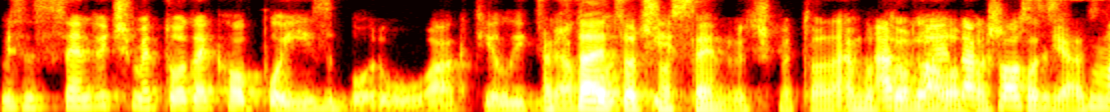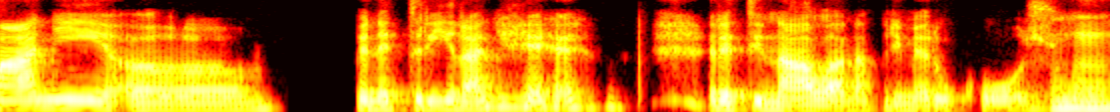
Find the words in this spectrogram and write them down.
mislim, sandvič metoda je kao po izboru, ako ti je lice A šta je točno sandvič metoda? Ajmo A to to je malo da možda kao se podjasniti. smanji e, penetriranje retinala, na primjer, u kožu. Mhm.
